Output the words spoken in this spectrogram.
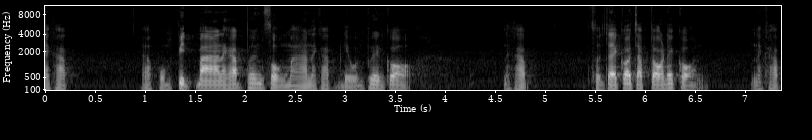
นะครับผมปิดมานะครับ เพิ่งส่งมานะครับ เดี๋ยวเพื่อนๆก็นะครับ สนใจก็จับจองได้ก่อนนะครับ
